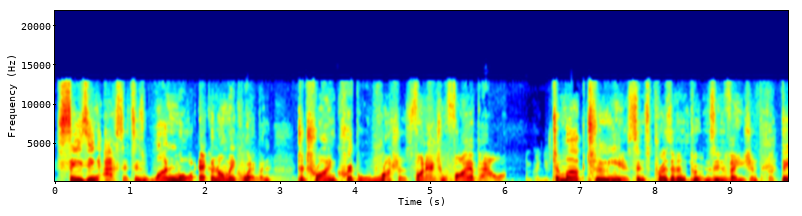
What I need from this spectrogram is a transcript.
seizing assets is one more economic weapon to try and cripple Russia's financial firepower. To mark two years since President Putin's invasion, the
